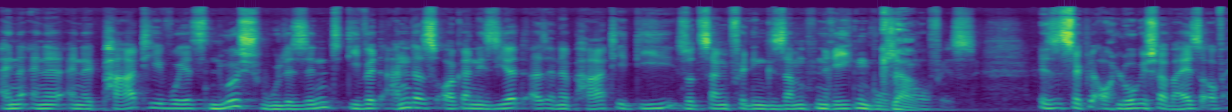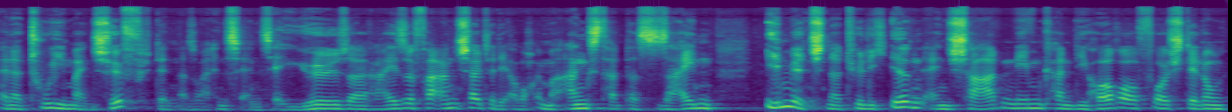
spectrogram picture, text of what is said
eine, eine, eine Party, wo jetzt nur Schwule sind, die wird anders organisiert als eine Party, die sozusagen für den gesamten Regenbogen Klar. auf ist. Es ist auch logischerweise auf einer TUI mein Schiff, denn also ein, ein seriöser Reiseveranstalter, der aber auch immer Angst hat, dass sein Image natürlich irgendeinen Schaden nehmen kann. Die Horrorvorstellung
